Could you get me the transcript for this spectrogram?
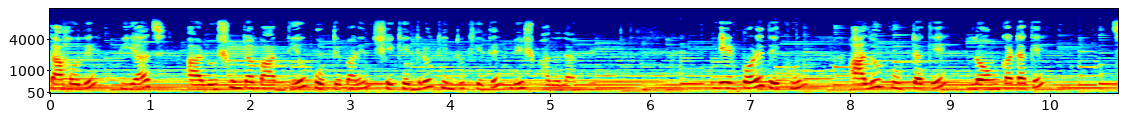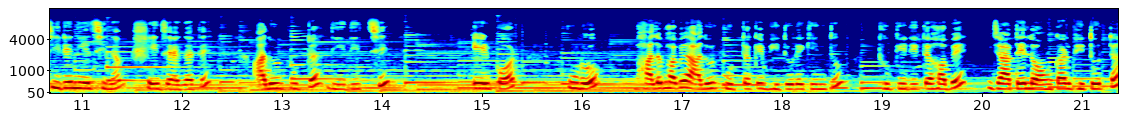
তাহলে পেঁয়াজ আর রসুনটা বাদ দিয়েও করতে পারেন, সেক্ষেত্রেও কিন্তু খেতে বেশ ভালো লাগবে। এরপরে দেখুন, আলুর পুরটাকে, লঙ্কাটাকে চিড়ে নিয়েছিলাম সেই জায়গাতে। আলুর পুরটা দিয়ে দিচ্ছি। এরপর পুরো ভালোভাবে আলুর পুরটাকে ভিতরে কিন্তু ঢুকিয়ে দিতে হবে, যাতে লঙ্কার ভিতরটা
